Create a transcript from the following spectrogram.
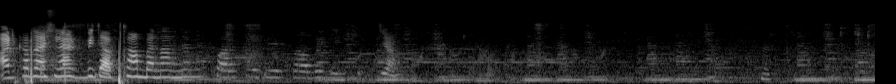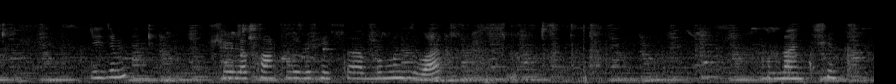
Arkadaşlar bir dakika ben annemi farklı bir hesaba geçireceğim. Bizim şöyle farklı bir hesabımız var. Buradan çık.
